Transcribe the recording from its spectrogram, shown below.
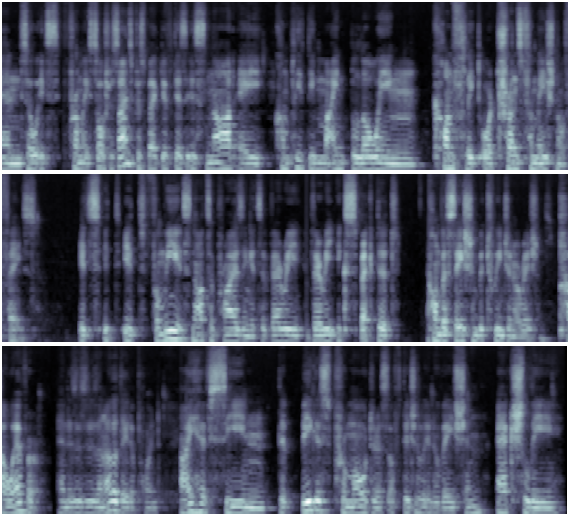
And so it's from a social science perspective, this is not a completely mind blowing conflict or transformational phase. It's it, it for me it's not surprising. It's a very, very expected conversation between generations. However, and this is another data point, I have seen the biggest promoters of digital innovation actually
